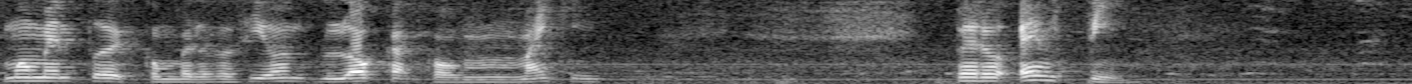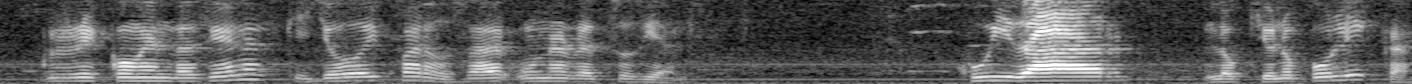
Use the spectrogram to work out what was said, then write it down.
momento de conversación loca con Mikey. Pero en fin. Recomendaciones que yo doy para usar una red social. Cuidar lo que uno publica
